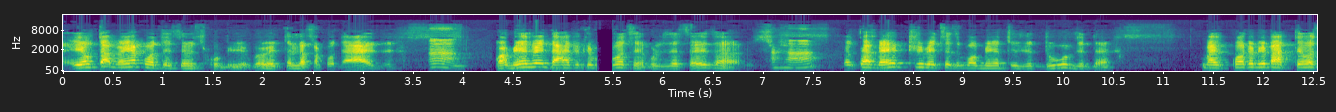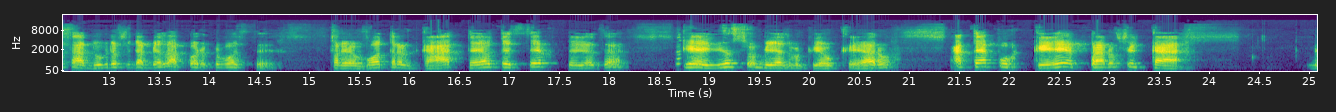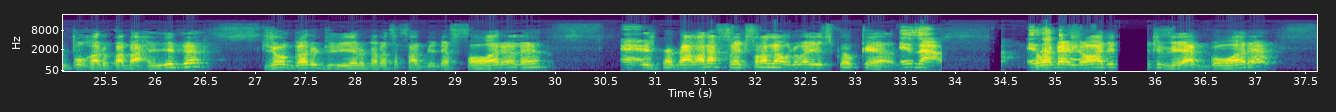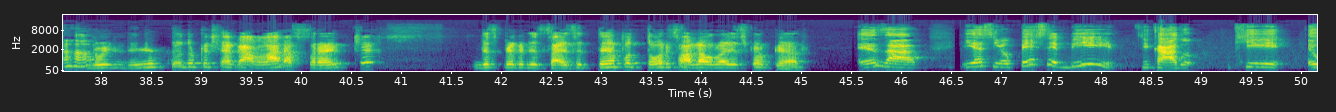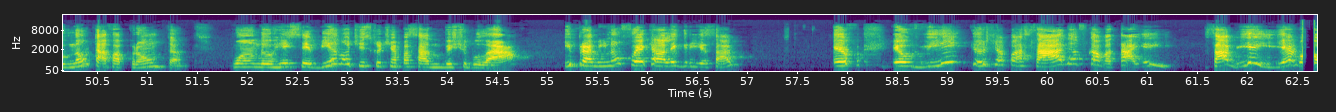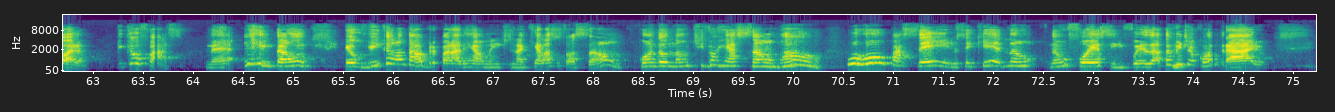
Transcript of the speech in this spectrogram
eu também aconteceu isso comigo. Eu entrei na faculdade ah. com a mesma idade que você, com 16 anos. Uhum. Eu também tive esses momentos de dúvida, mas quando me bateu essa dúvida, eu fiz a mesma coisa que você. Falei, eu vou trancar até eu ter certeza que é isso mesmo que eu quero, até porque, para não ficar empurrando com a barriga, jogando dinheiro da nossa família fora, né? É. E chegar lá na frente e falar, não, não é isso que eu quero. Exato. Então é melhor a gente ver agora, uhum. no início, do que chegar lá na frente, desperdiçar esse tempo todo e falar, não, não é isso que eu quero. Exato. E assim, eu percebi, Ricardo, que eu não estava pronta quando eu recebi a notícia que eu tinha passado no vestibular e para mim não foi aquela alegria, sabe? Eu, eu vi que eu tinha passado e eu ficava, tá, e aí? Sabe? E aí? E agora? O que, que eu faço? Né? Então, eu vi que eu não estava preparada realmente naquela situação quando eu não tive uma reação. Uau, uhul, passei, não sei o quê. Não, não foi assim. Foi exatamente ao contrário.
